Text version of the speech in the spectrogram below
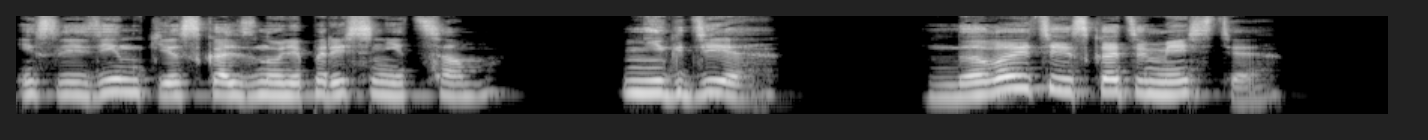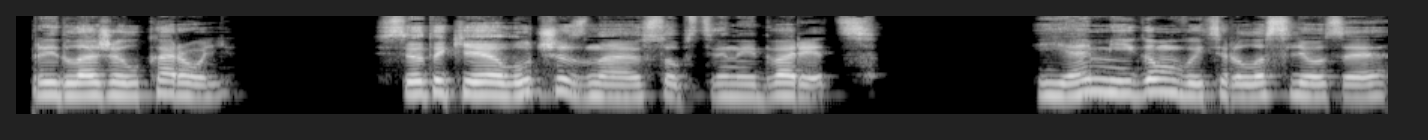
и слезинки скользнули по ресницам. «Нигде». «Давайте искать вместе», – предложил король. «Все-таки я лучше знаю собственный дворец». Я мигом вытерла слезы.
